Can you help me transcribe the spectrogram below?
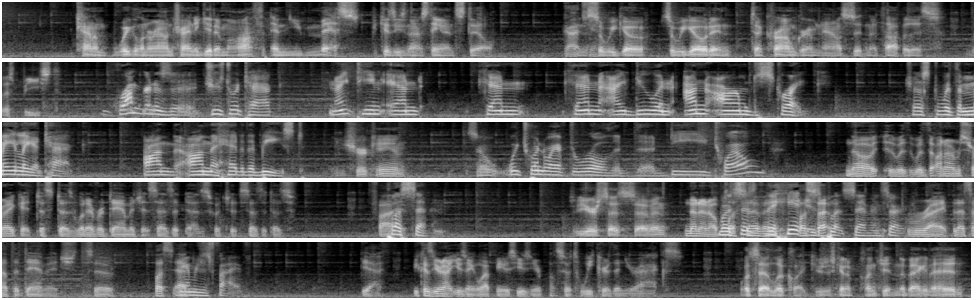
kind of wiggling around trying to get him off, and you miss because he's not standing still. And Gotcha. so we go so we go to to Cromgrim now, sitting atop of this this beast. Cromgrim is a choose to attack. 19 and can can I do an unarmed strike? Just with a melee attack on the on the head of the beast. You sure can. So which one do I have to roll? The the D12? No, it- with with unarmed strike, it just does whatever damage it says it does, which it says it does five. Plus 7. So yours says seven. no, no, no. Well, it says seven. the hit plus is se- plus 7. Sorry. Right, but that's not the damage. So plus X- Damage is 5. Yeah, because you're not using a weapon, you're just using your so it's weaker than your axe. What's that look like? You're just gonna punch it in the back of the head?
